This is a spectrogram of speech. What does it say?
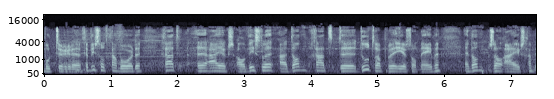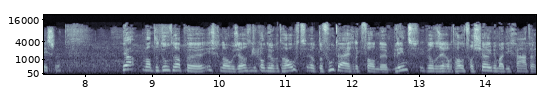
moet er gewisseld gaan worden. Gaat Ajax al wisselen. dan gaat de doeltrap eerst opnemen. En dan zal Ajax gaan wisselen. Ja, want de doeltrap uh, is genomen zelfs. Die komt nu op het hoofd, op de voeten eigenlijk van uh, Blind. Ik wilde zeggen op het hoofd van Schöne, maar die gaat er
